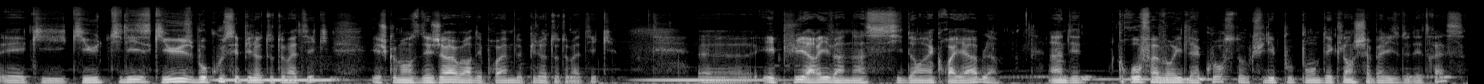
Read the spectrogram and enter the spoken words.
et qui, qui, utilise, qui use beaucoup ses pilotes automatiques, et je commence déjà à avoir des problèmes de pilote automatique. Euh, et puis arrive un incident incroyable, un des gros favoris de la course, donc Philippe Poupon déclenche sa balise de détresse.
